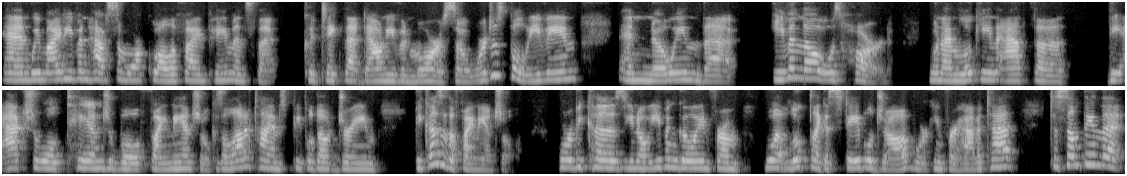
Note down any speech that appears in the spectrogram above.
and we might even have some more qualifying payments that could take that down even more. So we're just believing and knowing that even though it was hard when I'm looking at the the actual tangible financial because a lot of times people don't dream because of the financial or because you know even going from what looked like a stable job working for habitat to something that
